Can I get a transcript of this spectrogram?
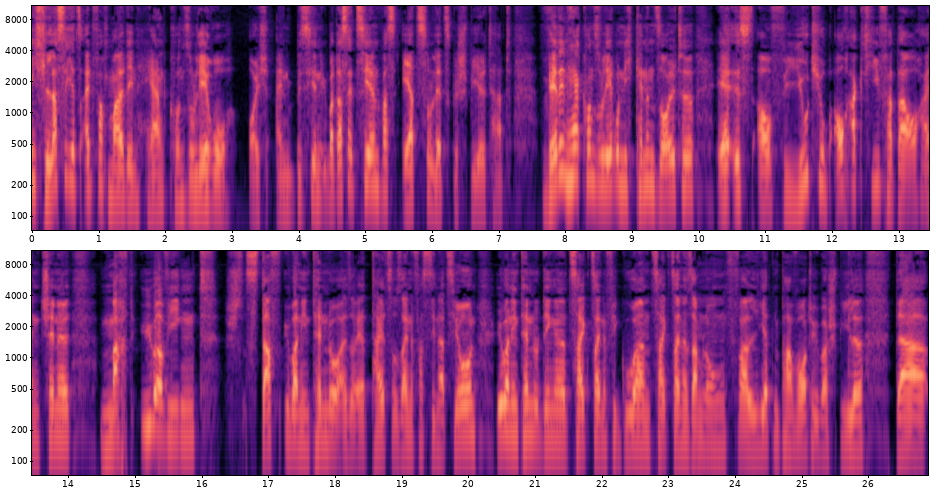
ich lasse jetzt einfach mal den Herrn Consolero euch ein bisschen über das erzählen, was er zuletzt gespielt hat. Wer den Herr Consolero nicht kennen sollte, er ist auf YouTube auch aktiv, hat da auch einen Channel, macht überwiegend Stuff über Nintendo, also er teilt so seine Faszination über Nintendo Dinge, zeigt seine Figuren, zeigt seine Sammlung, verliert ein paar Worte über Spiele. Da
